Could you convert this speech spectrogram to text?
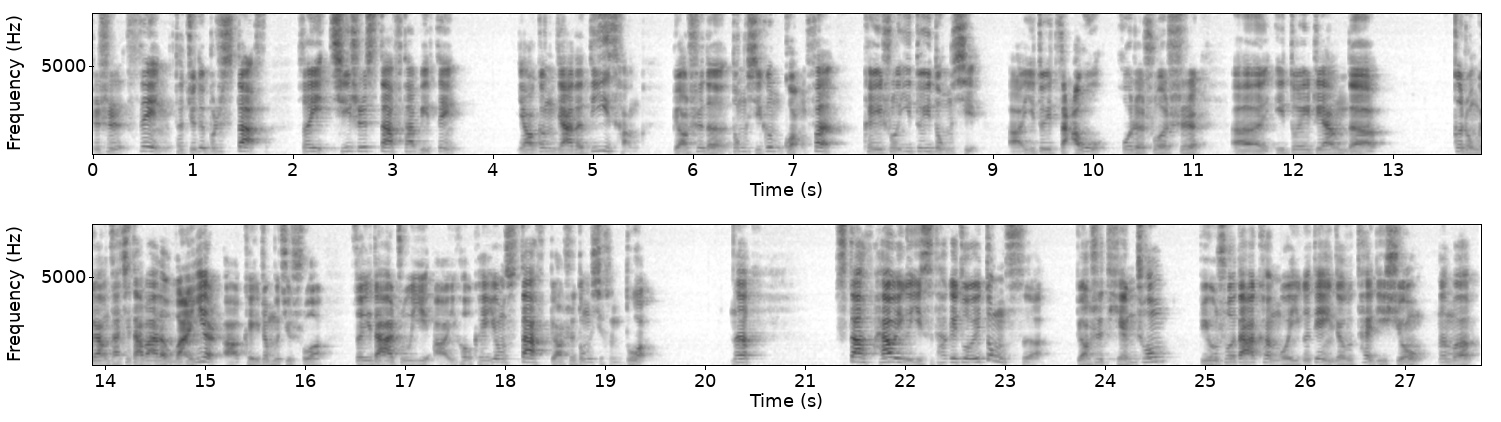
这是 thing，它绝对不是 stuff。所以其实 stuff 它比 thing 要更加的低一层，表示的东西更广泛，可以说一堆东西啊，一堆杂物，或者说是呃一堆这样的各种各样杂七杂八的玩意儿啊，可以这么去说。所以大家注意啊，以后可以用 stuff 表示东西很多。那 Stuff 还有一个意思，它可以作为动词表示填充。比如说，大家看过一个电影叫做《泰迪熊》，那么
